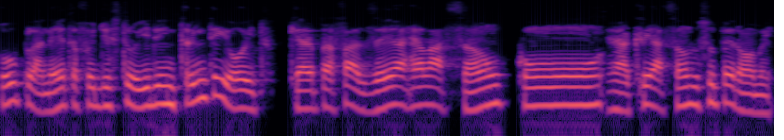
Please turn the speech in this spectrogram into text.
o planeta, foi destruído em 38 que era para fazer a relação com a criação do super-homem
